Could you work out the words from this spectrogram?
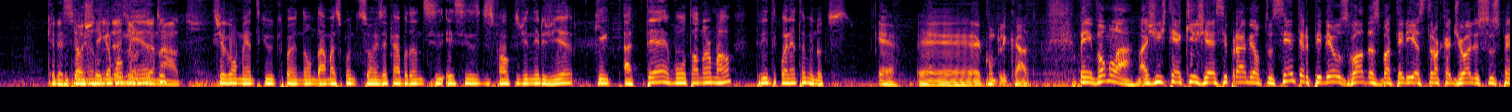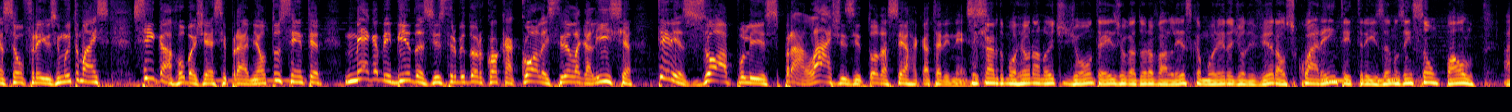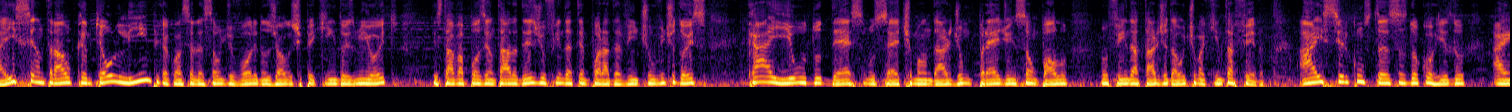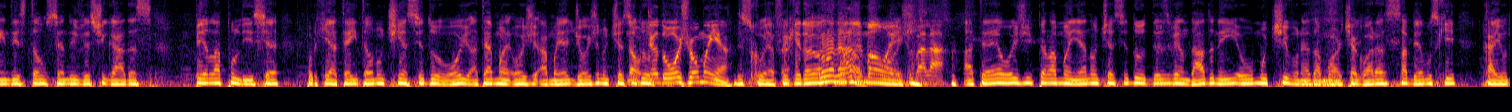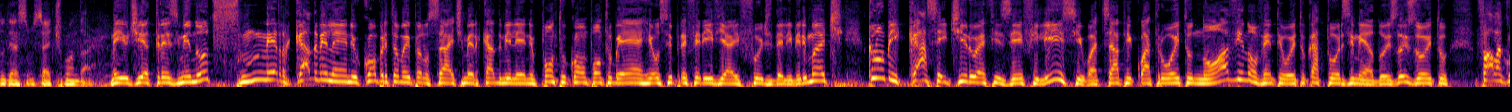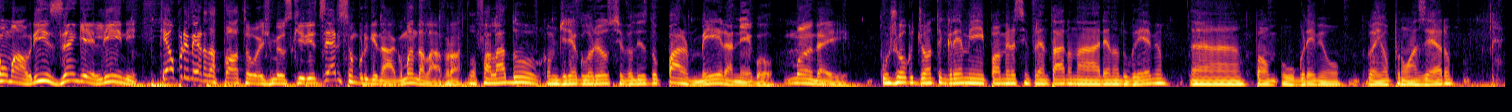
Então chega um momento, chega um momento que o equipamento não dá mais condições e acaba dando esses desfalques de energia que até voltar ao normal, 30, 40 minutos. É, é, é, complicado. Bem, vamos lá. A gente tem aqui GS Prime Auto Center, pneus, rodas, baterias, troca de óleo, suspensão, freios e muito mais. Siga arroba GS Prime Auto Center, Mega Bebidas, distribuidor Coca-Cola, Estrela Galícia, Teresópolis, pra Lages e toda a Serra Catarinense. Ricardo morreu na noite de ontem, a ex-jogadora Valesca Moreira de Oliveira, aos 43 anos, em São Paulo. A ex-central campeã olímpica com a seleção de vôlei nos Jogos de Pequim em 2008, estava aposentada desde o fim da temporada 21-22, caiu do 17 andar de um prédio em São Paulo no fim da tarde da última quinta-feira. As circunstâncias do ocorrido ainda estão sendo investigadas pela polícia porque até então não tinha sido hoje, até amanhã, hoje, amanhã de hoje não tinha sido. Não, tendo hoje ou amanhã. Desculpa, é, foi que não, não, não, não hoje. Vai lá. Até hoje pela manhã não tinha sido desvendado nem o motivo, né, da morte. Agora sabemos que caiu do 17 andar. Meio-dia, 13 minutos. Mercado Milênio. Compre também pelo site mercadomilênio.com.br ou se preferir via iFood Delivery Much. Clube Caça e Tiro FZ Felice, WhatsApp 489 9814 6228. Fala com Mauri Zangelini, que é o primeiro da pauta hoje meus queridos. Erison Burgnago, manda lá, bro. Vou falar do, como diria glorioso Silvio Liz, do Parmeira, nego. Manda aí. O jogo de ontem, Grêmio e Palmeiras se enfrentaram na arena do Grêmio. Uh, o Grêmio ganhou por 1 a 0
